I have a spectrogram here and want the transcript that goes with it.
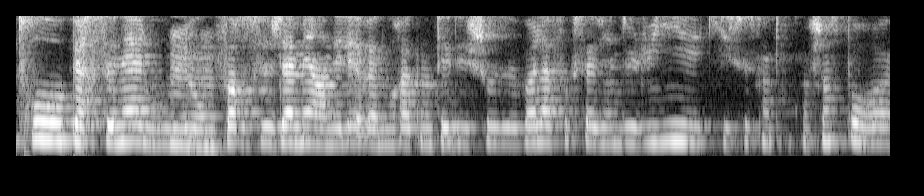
trop personnel où mhm. on force jamais un élève à nous raconter des choses. Voilà, faut que ça vienne de lui et qu'il se sente en confiance pour euh,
